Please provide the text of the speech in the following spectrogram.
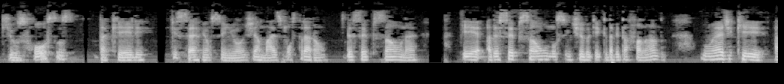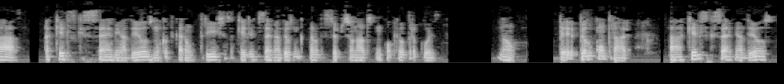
que os rostos daquele que servem ao Senhor jamais mostrarão decepção, né? E a decepção no sentido aqui que Davi está falando não é de que ah, aqueles que servem a Deus nunca ficarão tristes, aqueles que servem a Deus nunca ficarão decepcionados com qualquer outra coisa. Não. Pelo contrário. Aqueles que servem a Deus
